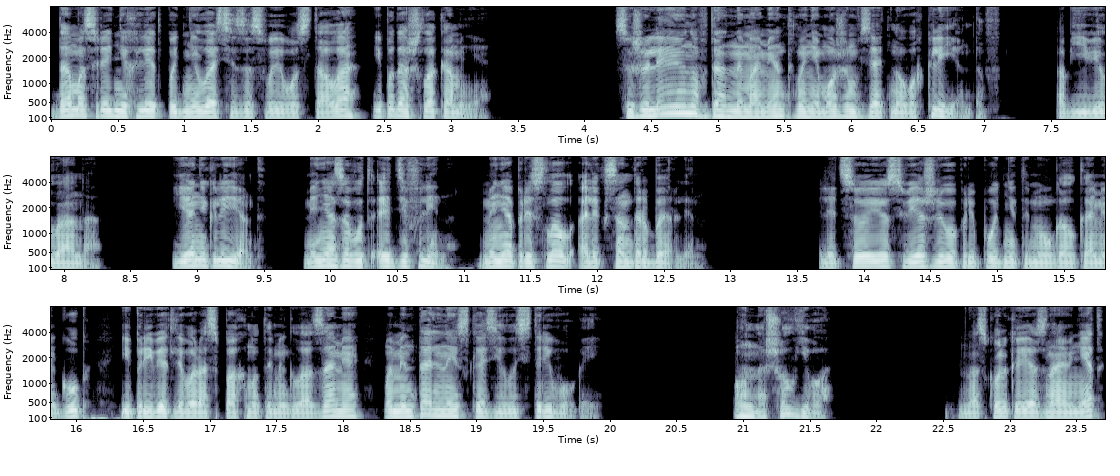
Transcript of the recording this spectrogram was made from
Дама средних лет поднялась из-за своего стола и подошла ко мне. "Сожалею, но в данный момент мы не можем взять новых клиентов", объявила она. "Я не клиент. Меня зовут Эдди Флинн. Меня прислал Александр Берлин". Лицо ее с вежливо приподнятыми уголками губ и приветливо распахнутыми глазами моментально исказилось тревогой. Он нашел его? Насколько я знаю, нет.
